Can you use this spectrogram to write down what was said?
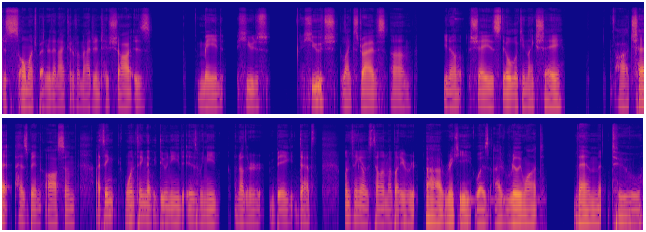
just so much better than I could have imagined. His shot is made huge, huge like strides. Um, you know, Shai is still looking like Shai. Uh, Chet has been awesome. I think one thing that we do need is we need another big depth. One thing I was telling my buddy uh, Ricky was I really want them to.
